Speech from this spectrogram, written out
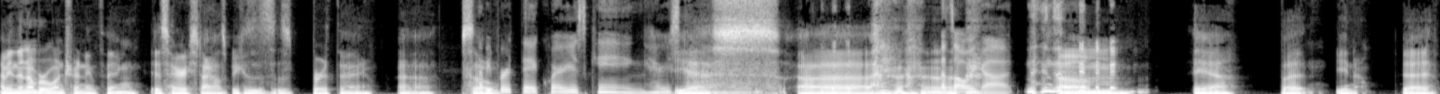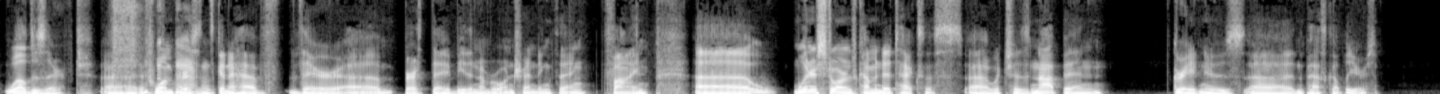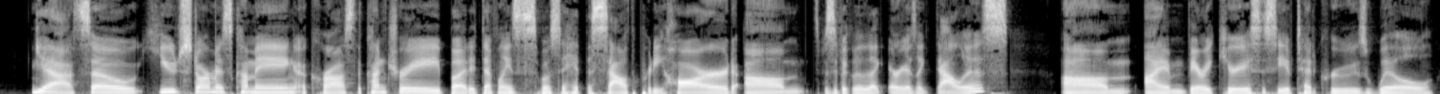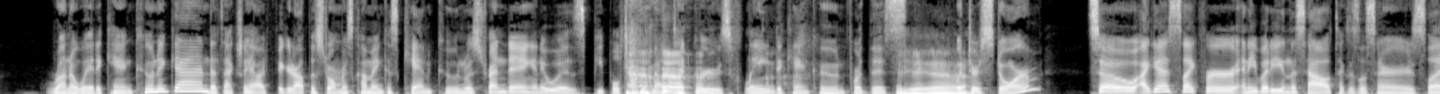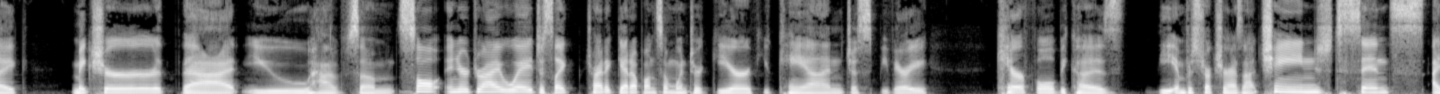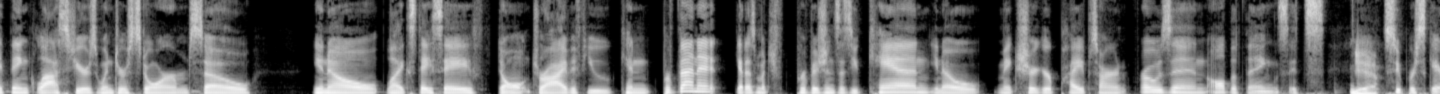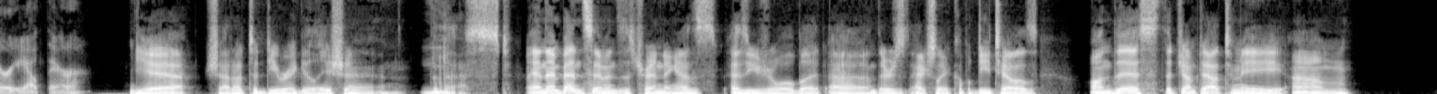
I mean, the number one trending thing is Harry Styles because it's his birthday. Uh, so, Happy birthday, Aquarius King, Harry Styles. yes. Uh, That's all we got. um yeah but you know uh, well deserved uh, if one person's gonna have their uh, birthday be the number one trending thing fine uh winter storms coming to texas uh, which has not been great news uh in the past couple of years Yeah, so huge storm is coming across the country, but it definitely is supposed to hit the south pretty hard, um, specifically like areas like Dallas. Um, I'm very curious to see if Ted Cruz will run away to Cancun again. That's actually how I figured out the storm was coming because Cancun was trending and it was people talking about Ted Cruz fleeing to Cancun for this yeah winter storm. So I guess like for anybody in the South, Texas listeners, like make sure that you have some salt in your driveway. Just like try to get up on some winter gear if you can. Just be very careful because the infrastructure has not changed since I think last year's winter storm. So, you know, like stay safe. Don't drive if you can prevent it. Get as much provisions as you can. You know, make sure your pipes aren't frozen, all the things. It's yeah super scary out there. Yeah. Shout out to deregulation. The best. And then Ben Simmons is trending as as usual, but uh there's actually a couple details on this that jumped out to me. Um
